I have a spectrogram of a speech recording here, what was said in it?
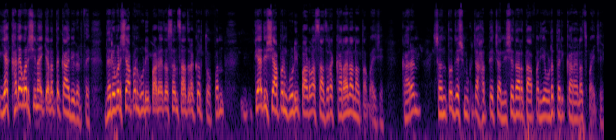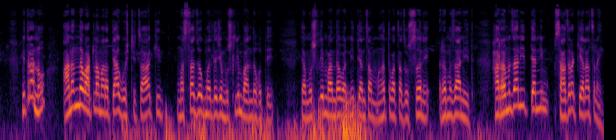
एखाद्या वर्षी नाही केला तर काय बिघडतंय? दरवर्षी आपण गुढीपाडव्याचा सण साजरा करतो पण त्या दिवशी आपण गुढीपाडवा साजरा करायला नव्हता पाहिजे. कारण संतोष देशमुखच्या हत्येच्या निषेधार्थ आपण एवढं तरी करायलाच पाहिजे. मित्रांनो आनंद वाटला मला त्या गोष्टीचा की मस्साजोगमधले जे मुस्लिम बांधव होते या मुस्लिम बांधवांनी त्यांचा महत्त्वाचा जो सण आहे रमजान ईद हा रमजान ईद त्यांनी साजरा केलाच नाही.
